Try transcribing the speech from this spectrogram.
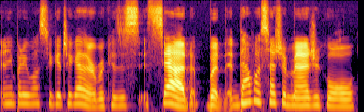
anybody wants to get together because it's, it's sad, but that was such a magical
